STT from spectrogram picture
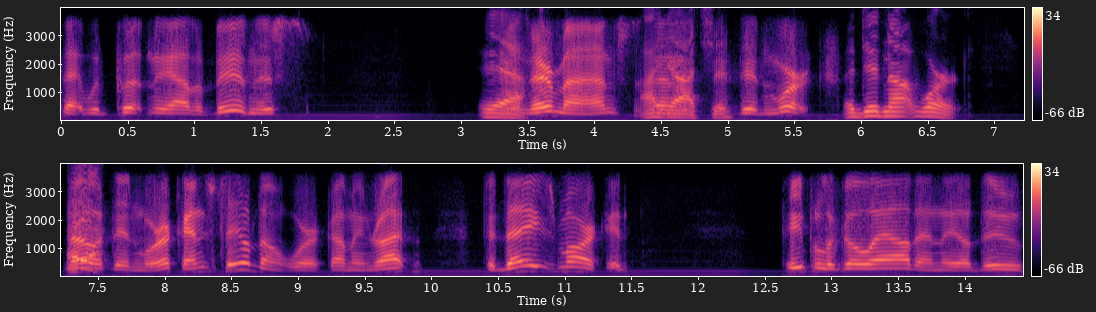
that would put me out of business. Yeah. In their minds, I got you. It didn't work. It did not work. No, Yeah. it didn't work, and still don't work. I mean, right? Today's market, people will go out and they'll do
